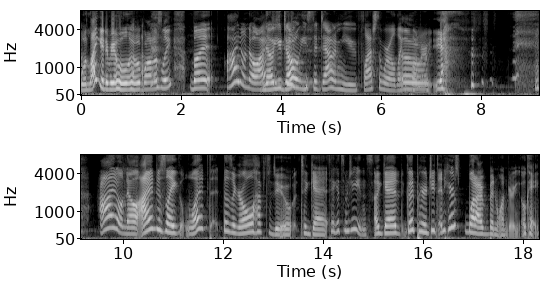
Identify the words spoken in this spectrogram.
would like it to be a hula hoop, honestly, but I don't know. I no, you don't. You sit down you flash the world like a Oh, plumber. Yeah. I don't know. I'm just like, what does a girl have to do to get to get some jeans. a good good pair of jeans? And here's what I've been wondering. Okay,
